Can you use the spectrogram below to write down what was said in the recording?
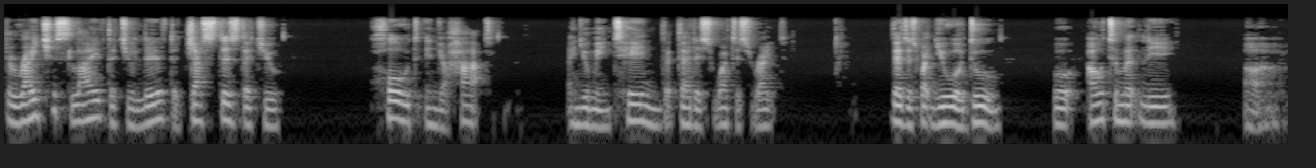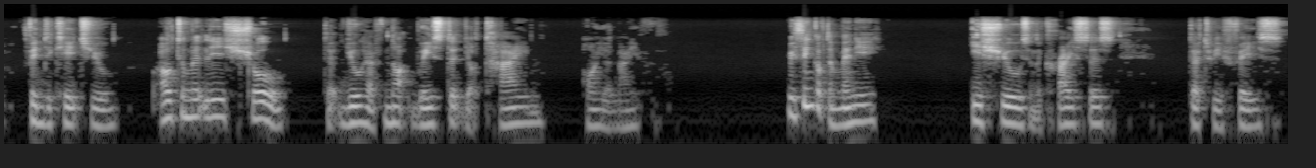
The righteous life that you live, the justice that you hold in your heart, and you maintain that that is what is right, that is what you will do, will ultimately uh, vindicate you, ultimately show that you have not wasted your time or your life. We think of the many issues and the crisis that we face.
